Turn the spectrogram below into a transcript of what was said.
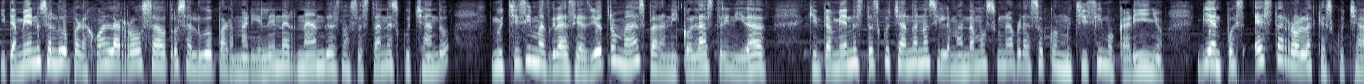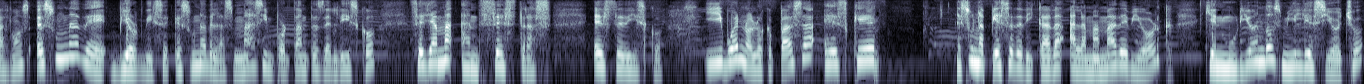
y también un saludo para Juan La Rosa, otro saludo para Marielena Hernández, nos están escuchando. Muchísimas gracias. Y otro más para Nicolás Trinidad, quien también está escuchándonos y le mandamos un abrazo con muchísimo cariño. Bien, pues esta rola que escuchamos es una de Björk, dice que es una de las más importantes del disco. Se llama Ancestras, este disco. Y bueno, lo que pasa es que es una pieza dedicada a la mamá de Björk, quien murió en 2018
